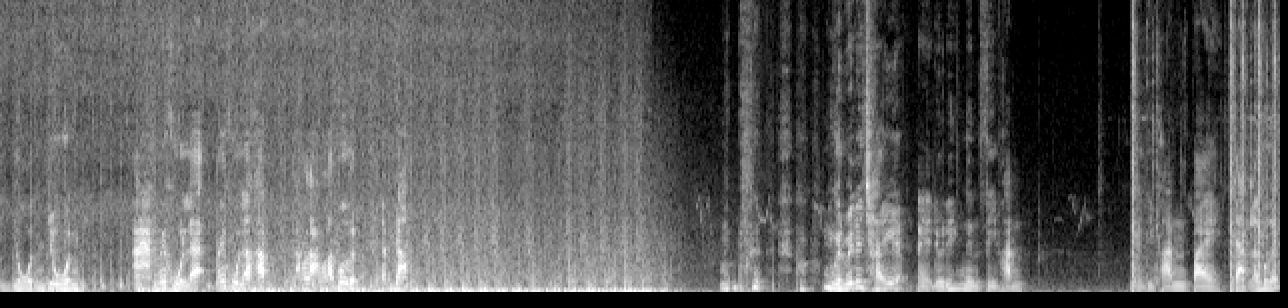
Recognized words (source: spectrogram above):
นโยนโยนอะไม่ขุดแล้วไม่ขุดแล้วครับ หลังๆระเบิดยับยับเหมือนไม่ได้ใช้อะไหนดูดิเงินสี่พัน เงิพันธ์ไปจัดระเบิด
